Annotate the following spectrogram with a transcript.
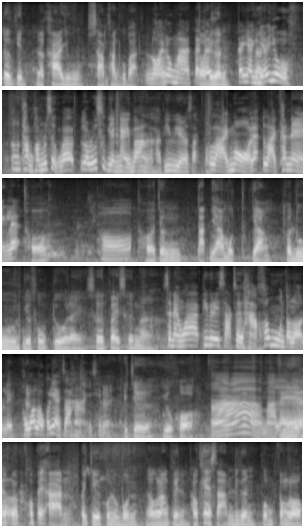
เลิกกินราคาอยู่ 3,000กว่าบาท น้อยลงมาแต่ต่อก็เดือนก็ยังใช่เยอะอยู่เออถามความรู้สึกว่าเรารู้สึกยังไงบ้างอะคะพี่วีรศักดิ์หลายหมอและหลายแขนงและท้อท้อท้อจน ตัดยาหมดทุกอย่าง ก็ดู YouTube ดูอะไรเซิร์ชไปเซิร์ชมา แสดงว่าพี่วิริศักดิ์เสิร์ชหาข้อมูลตลอดเลย เพราะว่าเราก็อยากจะหายใช่ไหมไปเจอยูคออ่ามาอันแล้นี้ว เขาไปเขาไปอ่านไปเจอคนอุบลเขากำลังเป็นเขาแค่ 3 เดือน ผมก็ต้องลอง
